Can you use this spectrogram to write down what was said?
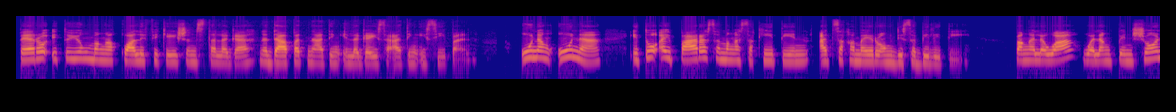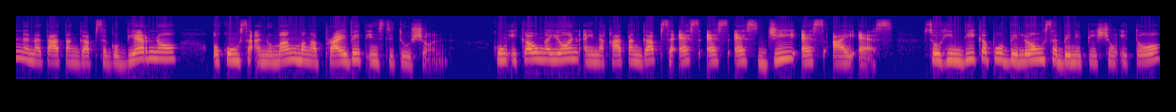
Pero ito yung mga qualifications talaga na dapat nating ilagay sa ating isipan. Unang-una, ito ay para sa mga sakitin at sa mayroong disability. Pangalawa, walang pensyon na natatanggap sa gobyerno o kung sa anumang mga private institution kung ikaw ngayon ay nakatanggap sa SSS-GSIS. So hindi ka po bilong sa benepisyong ito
